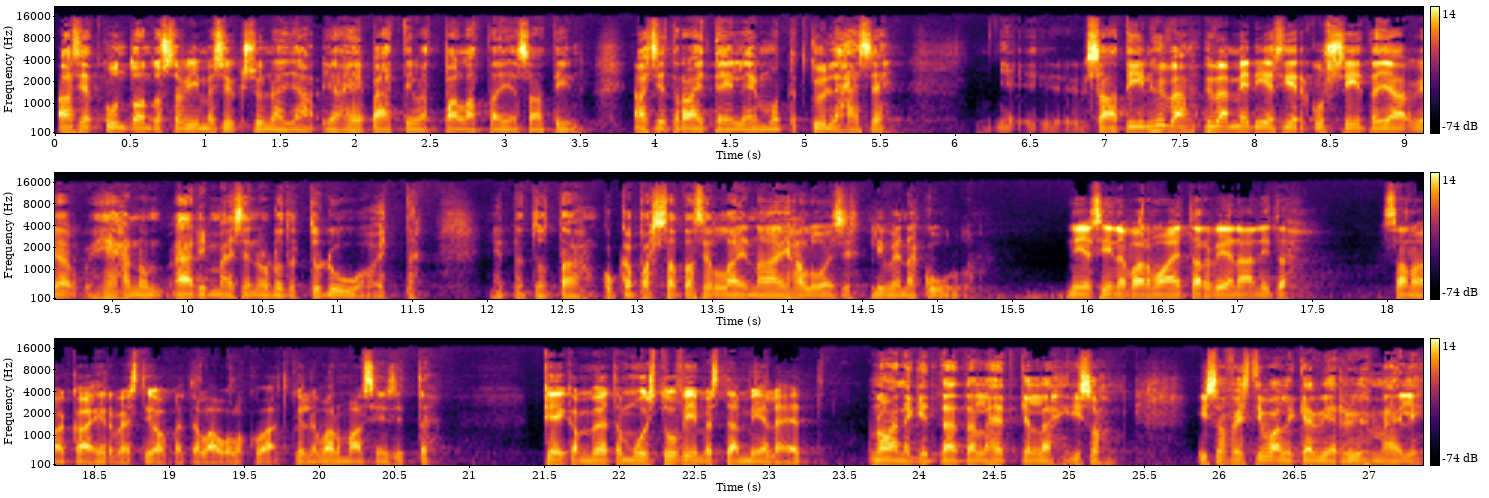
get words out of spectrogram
asiat kuntoon tuossa viime syksynä ja, ja he päättivät palata ja saatiin asiat raiteilleen, mutta kyllähän se saatiin hyvä, hyvä mediasirkus siitä ja, ja hehän on äärimmäisen odotettu duo, että, että tota, kukapa sen lainaa ei haluaisi livenä kuulla. Niin ja siinä varmaan ei tarvi enää niitä sanojakaan hirveästi opetella ulkoa, että kyllä ne varmaan siinä sitten keikan myötä muistuu viimeistään mieleen. Että... No ainakin tämä tällä hetkellä iso, iso festivaalikävijäryhmä, eli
